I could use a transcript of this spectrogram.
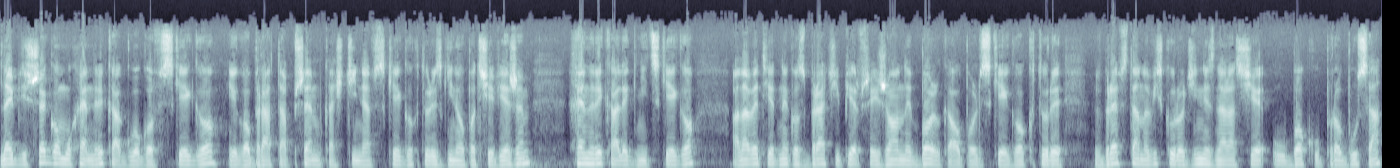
Najbliższego mu Henryka Głogowskiego, jego brata Przemka Ścinawskiego, który zginął pod Siewierzem, Henryka Legnickiego, a nawet jednego z braci pierwszej żony Bolka Opolskiego, który wbrew stanowisku rodziny znalazł się u boku Probusa,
